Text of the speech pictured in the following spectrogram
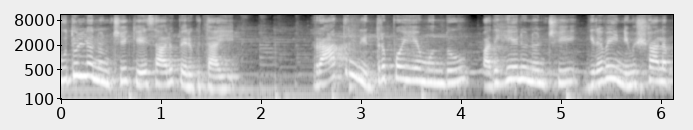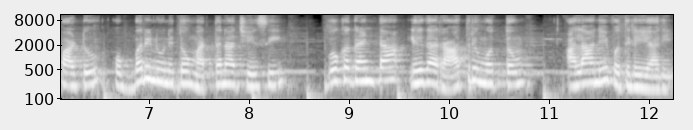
కుదుళ్ళ నుంచి కేశాలు పెరుగుతాయి. రాత్రి నిద్రపోయే ముందు పదిహేను నుంచి ఇరవై నిమిషాల పాటు కొబ్బరి నూనెతో మర్దన చేసి ఒక గంట లేదా రాత్రి మొత్తం అలానే వదిలేయాలి.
